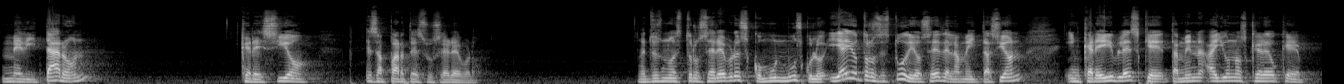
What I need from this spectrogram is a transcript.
meditaron, creció esa parte de su cerebro. Entonces nuestro cerebro es como un músculo. Y hay otros estudios ¿eh? de la meditación increíbles que también hay unos creo que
